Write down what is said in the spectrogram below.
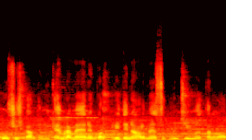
ਕੋਸ਼ਿਸ਼ ਕਰਦੇ ਨੇ। ਕੈਮਰਾਮੈਨ ਗੁਰਪ੍ਰੀਤ ਦੇ ਨਾਲ ਮੈਂ ਸੁਖਮਨ ਚੀਮਾ, ਧੰਨਵਾਦ।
